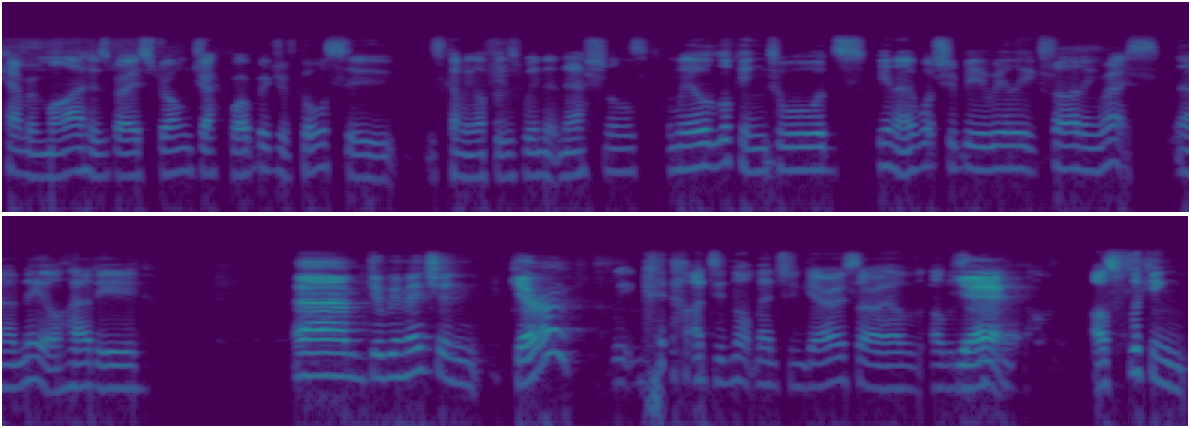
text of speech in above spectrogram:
Cameron Meyer, who's very strong, Jack Bobridge, of course, who is coming off his win at nationals, and we're all looking towards you know what should be a really exciting race. Uh, Neil, how do you? Um, did we mention Gero? We, I did not mention Garo. Sorry, I was. I was Yeah. I was flicking.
